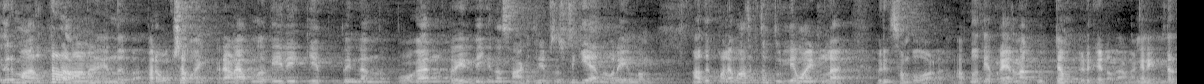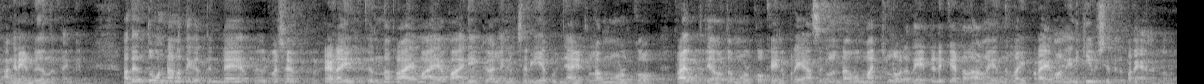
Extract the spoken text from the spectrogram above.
ഇതൊരു മർഡറാണ് എന്ന് പരോക്ഷമായി ഒരാളെ ആത്മഹത്യയിലേക്ക് പിന്നെ പോകാൻ പ്രേരിപ്പിക്കുന്ന സാഹചര്യം സൃഷ്ടിക്കുക എന്ന് പറയുമ്പം അത് കൊലപാതകത്തിന് തുല്യമായിട്ടുള്ള ഒരു സംഭവമാണ്. ആത്മഹത്യ പ്രേരണ കുറ്റം എടുക്കേണ്ടതാണ്. അങ്ങനെ അങ്ങനെ ഉണ്ട് എന്നുണ്ടെങ്കിൽ. അതെന്തുകൊണ്ടാണ് അദ്ദേഹത്തിന്റെ ഒരുപക്ഷെ റിട്ടയർഡായി നിൽക്കുന്ന പ്രായമായ ഭാര്യയ്ക്കോ അല്ലെങ്കിൽ ചെറിയ കുഞ്ഞായിട്ടുള്ള മോൾക്കോ പ്രായപൂർത്തിയാവാത്ത മോൾക്കോ ഒക്കെ അതിന് പ്രയാസങ്ങൾ ഉണ്ടാവും ഏറ്റെടുക്കേണ്ടതാണ് എന്നുള്ള അഭിപ്രായമാണ് എനിക്ക് ഈ വിഷയത്തിൽ പറയാനുള്ളത്.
